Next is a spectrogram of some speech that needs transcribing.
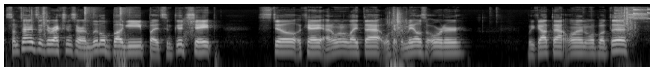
sometimes the directions are a little buggy, but it's in good shape. Still, okay, I don't want to light that. We'll get the mail's order. We got that one. What about this?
